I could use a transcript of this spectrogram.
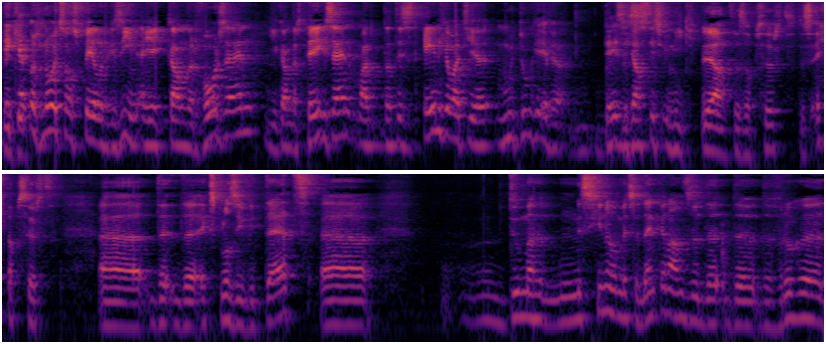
ik heb nog nooit zo'n speler gezien. En je kan ervoor zijn, je kan er tegen zijn. Maar dat is het enige wat je moet toegeven. Deze gast is uniek. Ja, het is absurd. Het is echt absurd. Eh, de, de explosiviteit eh doet me misschien nog een beetje denken aan zo de, de, de vroege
